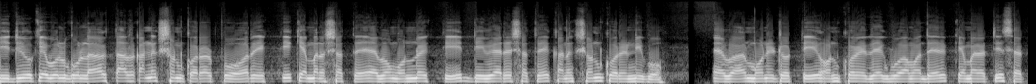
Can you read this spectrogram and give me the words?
ভিডিও কেবলগুলা তার কানেকশন করার পর একটি ক্যামেরার সাথে এবং অন্য একটি ডিভিআর এর সাথে কানেকশন করে নিব। এবার মনিটরটি অন করে দেখব আমাদের ক্যামেরাটি সেট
